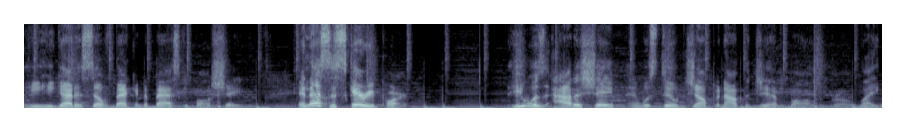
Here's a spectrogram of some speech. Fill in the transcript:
he he got himself back into basketball shape, and Yeah. that's the scary part. he was out of shape and was still jumping out the gym balling, bro. Like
